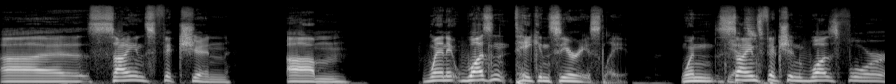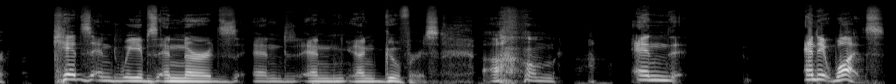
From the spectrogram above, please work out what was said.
uh, science fiction um, when it wasn't taken seriously, when science fiction was for kids and dweebs and nerds and and and goofers, um, and and it was.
